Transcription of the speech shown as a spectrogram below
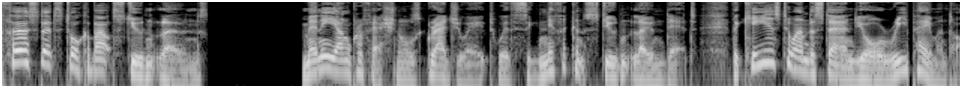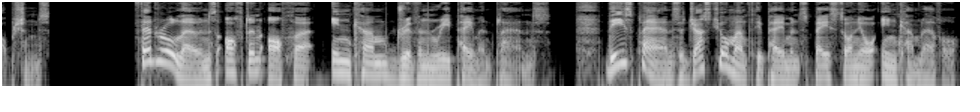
First, let's talk about student loans. Many young professionals graduate with significant student loan debt. The key is to understand your repayment options. Federal loans often offer income driven repayment plans. These plans adjust your monthly payments based on your income level.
